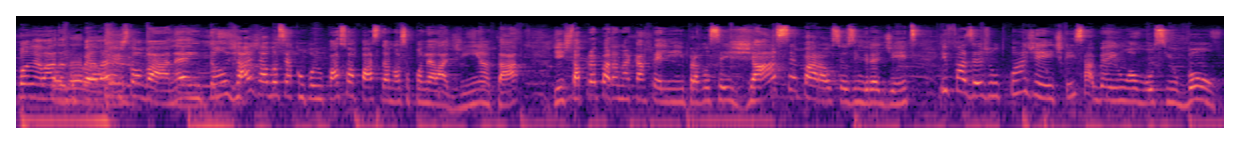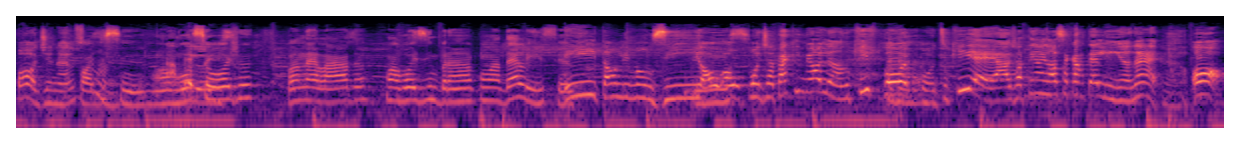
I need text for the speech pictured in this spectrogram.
panelada, do Panelada. Pelé Restovar, né? Então já já você acompanha o passo a passo da nossa paneladinha, tá? A gente tá preparando a cartelinha aí pra você já separar os seus ingredientes e fazer junto com a gente. Quem sabe aí um almocinho bom? Pode, né? Pode Luciano? sim. Um Ah, almoço hoje, panelada, com arrozinho branco, uma delícia. Eita, um limãozinho. Ó, ó, o Ponte já tá aqui me olhando. O que foi, Ponte? O que é? Ah, já tem aí nossa cartelinha, né? Ó,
